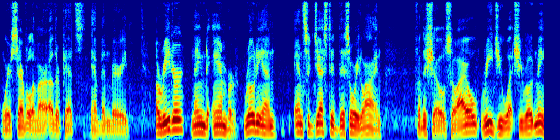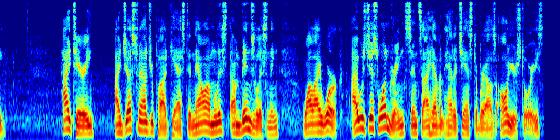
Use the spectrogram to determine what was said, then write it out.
where several of our other pets have been buried. A reader named Amber wrote in and suggested this storyline for the show, so I'll read you what she wrote me. Hi, Terry. I just found your podcast, and now I'm, list- I'm binge listening while I work. I was just wondering, since I haven't had a chance to browse all your stories,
